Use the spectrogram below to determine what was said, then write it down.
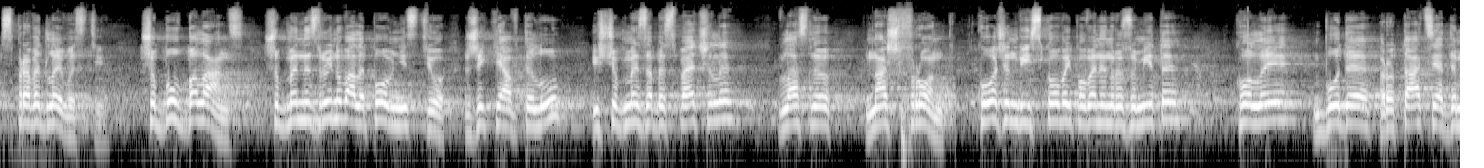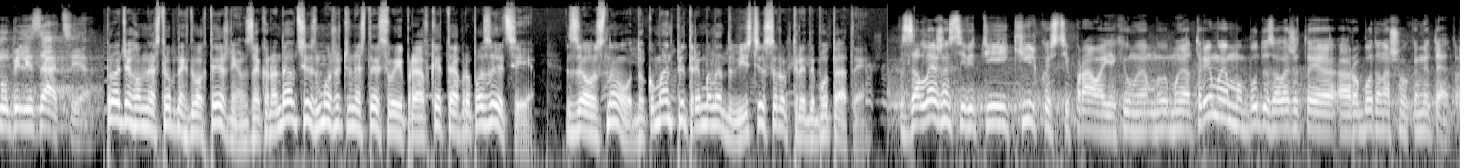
справедливості, щоб був баланс, щоб ми не зруйнували повністю життя в тилу і щоб ми забезпечили власне наш фронт. Кожен військовий повинен розуміти, коли буде ротація, демобілізація. Протягом наступних двох тижнів законодавці зможуть внести свої правки та пропозиції. За основу документ підтримали 243 депутати. В залежності від тієї кількості права, які ми, ми, ми отримаємо, буде залежати е, робота нашого комітету.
